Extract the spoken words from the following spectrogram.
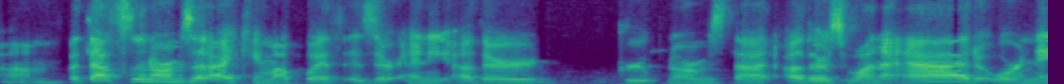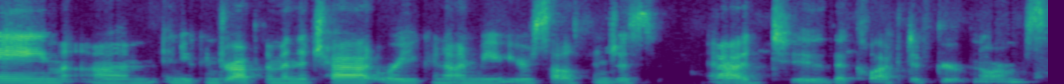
Um, but that's the norms that I came up with. Is there any other group norms that others want to add or name, um, and you can drop them in the chat or you can unmute yourself and just add to the collective group norms.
